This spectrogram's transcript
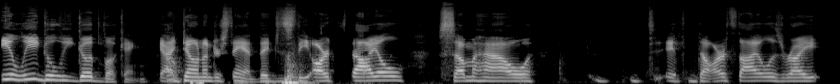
Illegally good looking. I Oh. don't understand. They just the art style somehow. If the art style is right,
